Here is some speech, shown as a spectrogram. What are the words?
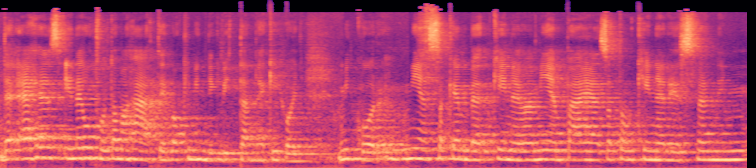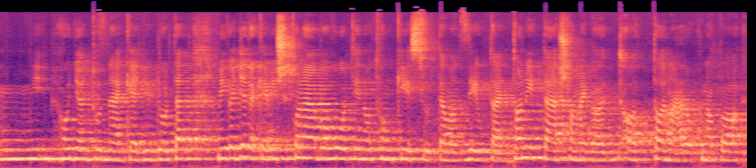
De ehhez én ott voltam a háttérben, aki mindig vittem neki, hogy mikor, milyen szakember kéne, milyen pályázaton kéne részt venni, mi, hogyan tudnánk együtt dolgozni. Tehát még a gyerekem iskolában volt, én otthon készültem az délután tanításra, meg a, a tanároknak, a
